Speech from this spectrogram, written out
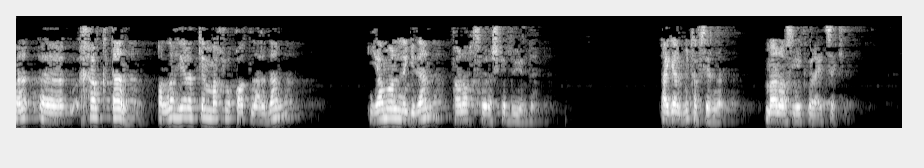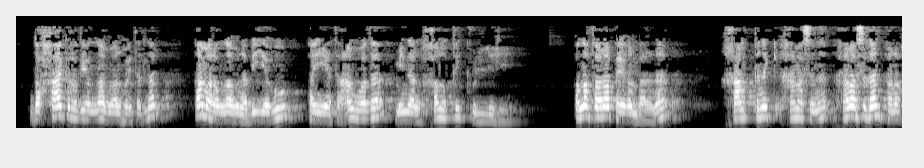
mana xalqdan olloh yaratgan maxluqotlaridan yomonligidan panoh so'rashga buyurdi agar bu tafsirni ma'nosiga ko'ra aytsak ضحاك رضي الله عنه aytadilar أمر الله نبيه alloh taolo payg'ambarini xalqini hammasini hammasidan panoh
